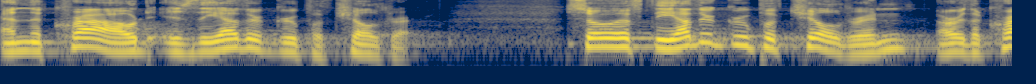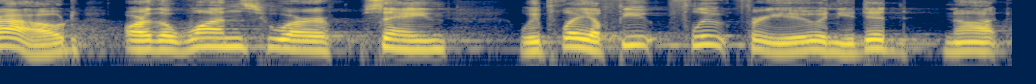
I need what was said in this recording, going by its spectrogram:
and the crowd is the other group of children. So if the other group of children, or the crowd, are the ones who are saying, We play a flute for you and you did not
